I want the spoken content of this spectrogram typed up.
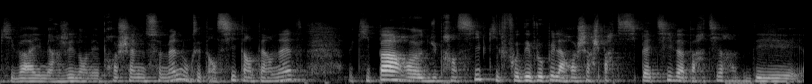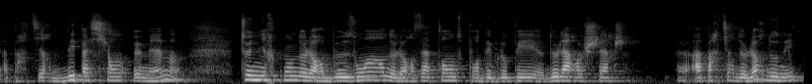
qui va émerger dans les prochaines semaines. Donc c'est un site internet qui part euh, du principe qu'il faut développer la recherche participative à partir des, à patients eux-mêmes. tenir compte de leurs besoins, de leurs attentes pour développer de la recherche à partir de leurs données.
